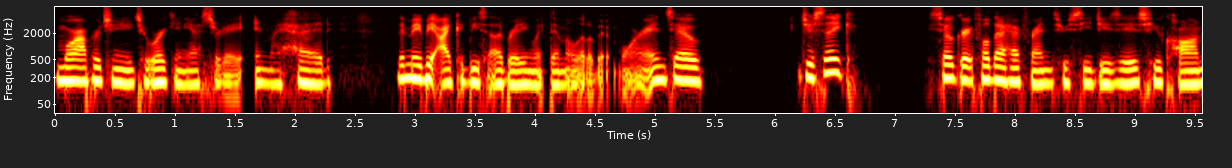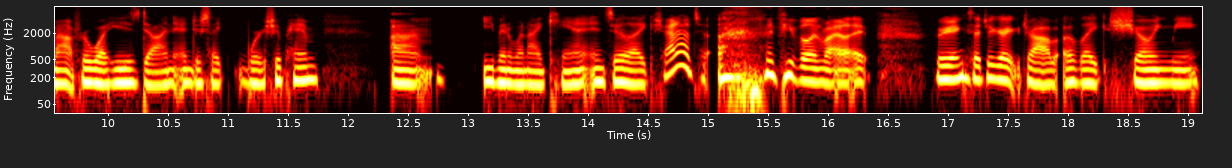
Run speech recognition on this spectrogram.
more opportunity to work in yesterday in my head then maybe i could be celebrating with them a little bit more. And so just like so grateful that I have friends who see Jesus, who call him out for what he's done and just like worship him, um, even when I can't. And so, like, shout out to the people in my life who are doing such a great job of like showing me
